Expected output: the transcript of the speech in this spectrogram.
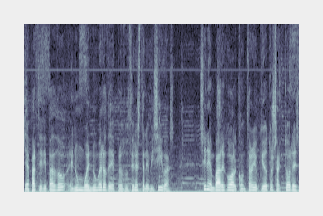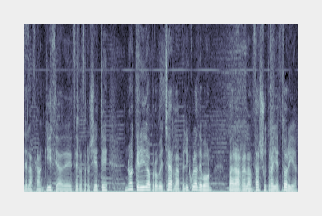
y ha participado en un buen número de producciones televisivas. Sin embargo, al contrario que otros actores de la franquicia de 007, no ha querido aprovechar la película de Bond para relanzar su trayectoria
